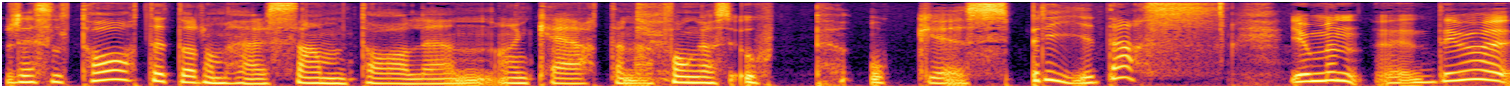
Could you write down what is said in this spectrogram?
resultatet av de här samtalen, enkäterna fångas upp och eh, spridas? Jo, men eh, det var,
